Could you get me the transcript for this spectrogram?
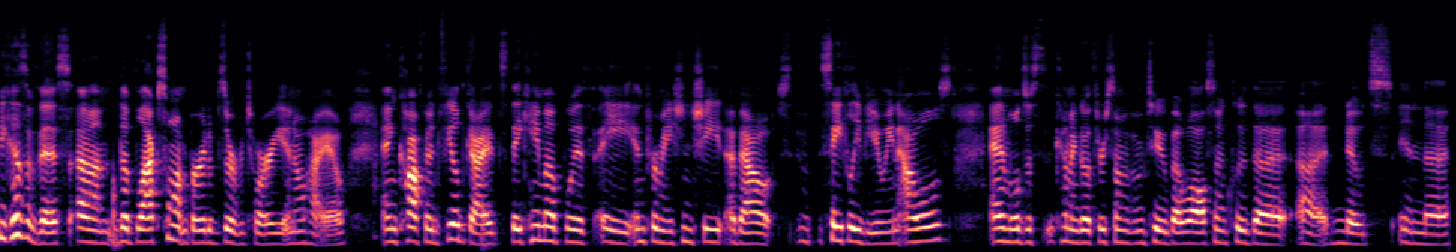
because of this, um, the Black Swamp Bird Observatory in Ohio and Kaufman Field Guides they came up with a information sheet about safely viewing owls, and we'll just kind of go through some of them too. But we'll also include the uh, notes in the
